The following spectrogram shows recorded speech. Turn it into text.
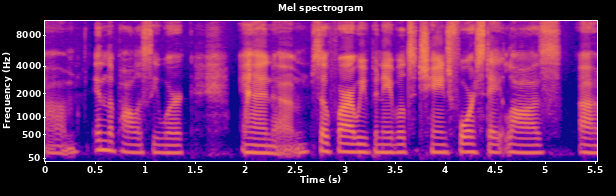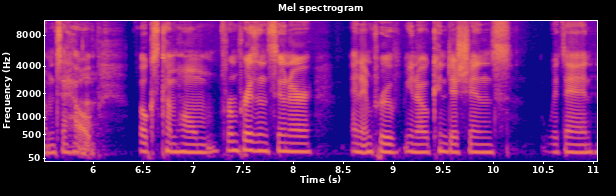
um, in the policy work. And um, so far, we've been able to change four state laws um, to help yeah. folks come home from prison sooner and improve, you know, conditions within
